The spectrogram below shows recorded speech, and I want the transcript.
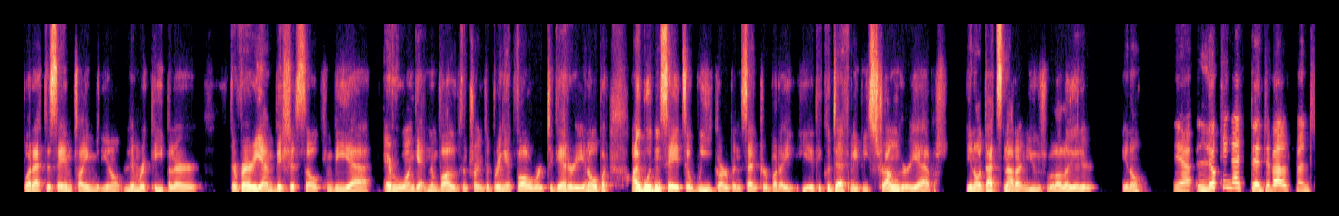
but at the same time, you know, Limerick people are they're very ambitious, so it can be uh, everyone getting involved and trying to bring it forward together, you know. But I wouldn't say it's a weak urban centre, but I it could definitely be stronger, yeah. But you know, that's not unusual either, you know. Yeah, looking at the development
